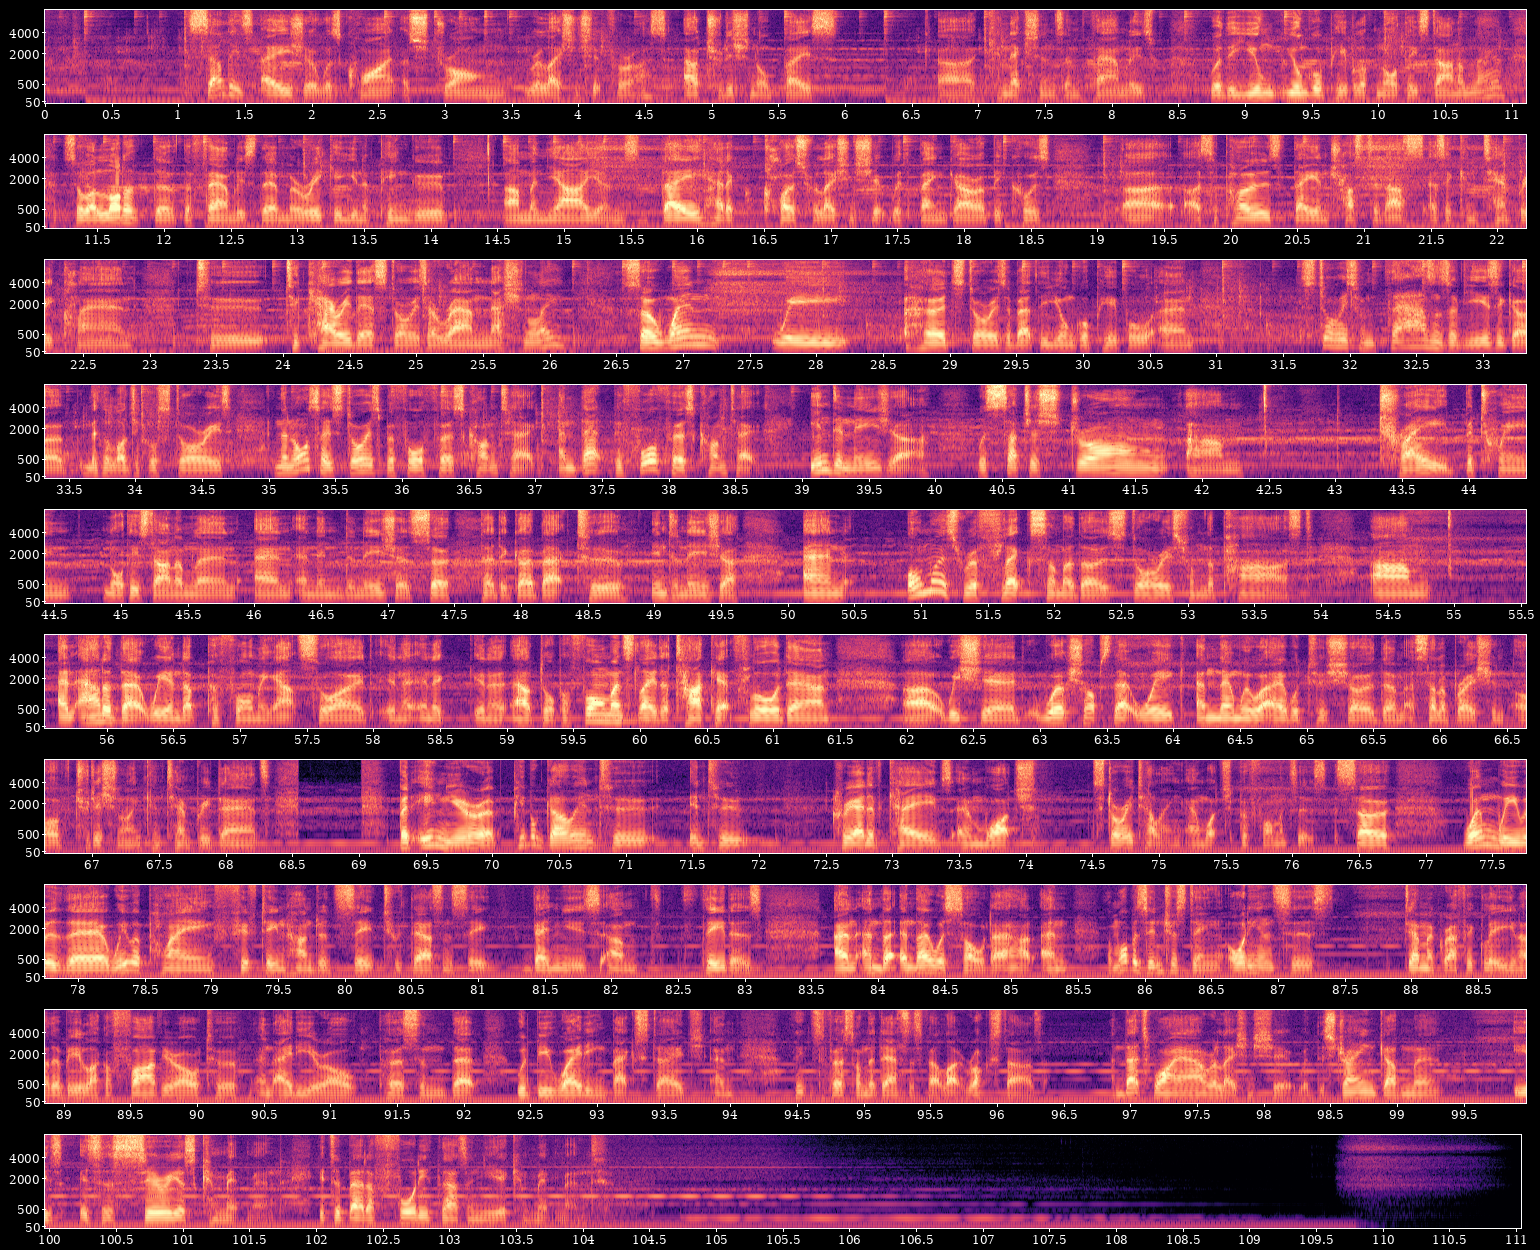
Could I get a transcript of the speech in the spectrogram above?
Southeast Asia was quite a strong relationship for us. Our traditional base uh, connections and families were the Yolngu people of northeast Arnhem Land. So a lot of the, the families there, Marika, Yunupingu, uh, Munyarryuns, they had a close relationship with Bangarra because uh, I suppose they entrusted us as a contemporary clan to, to carry their stories around nationally. So when we heard stories about the Yolngu people and stories from thousands of years ago, mythological stories, and then also stories before first contact. And that before first contact, Indonesia was such a strong um, trade between Northeast Arnhem Land and, and Indonesia. So to go back to Indonesia and almost reflect some of those stories from the past. Um, and out of that, we end up performing outside in an in a, in a outdoor performance, laid a Tarkett floor down. Uh, we shared workshops that week, and then we were able to show them a celebration of traditional and contemporary dance. But in Europe, people go into, into creative caves and watch storytelling and watch performances. So when we were there, we were playing 1,500 seat, 2,000 seat venues, um, theatres, and, and, the, and they were sold out. And, and what was interesting, audiences demographically, you know, there'd be like a five-year-old to an 80-year-old person that would be waiting backstage. And I think it's the first time the dancers felt like rock stars. And that's why our relationship with the Australian government is, is a serious commitment. It's about a 40,000 year commitment.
